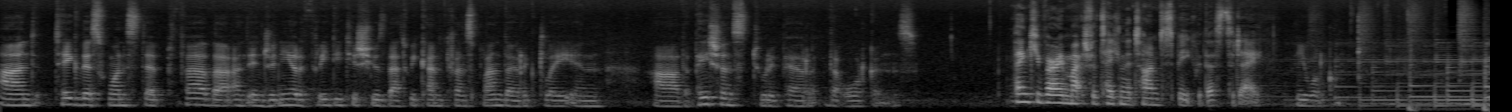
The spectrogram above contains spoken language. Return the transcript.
and take this one step further and engineer 3D tissues that we can transplant directly in uh, the patients to repair the organs. Thank you very much for taking the time to speak with us today. You're welcome.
